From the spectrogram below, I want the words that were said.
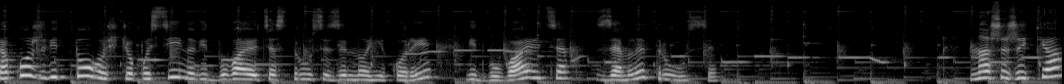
Також від того, що постійно відбуваються струси земної кори, відбуваються землетруси. Наше життя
